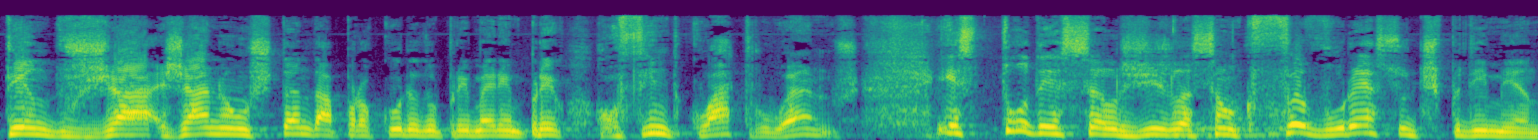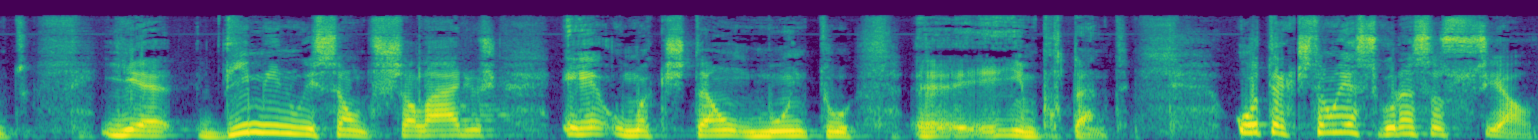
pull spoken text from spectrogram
tendo já, já não estando à procura do primeiro emprego ao fim de quatro anos. Esse, toda essa legislação que favorece o despedimento e a diminuição dos salários é uma questão muito importante. Outra questão é a segurança social.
